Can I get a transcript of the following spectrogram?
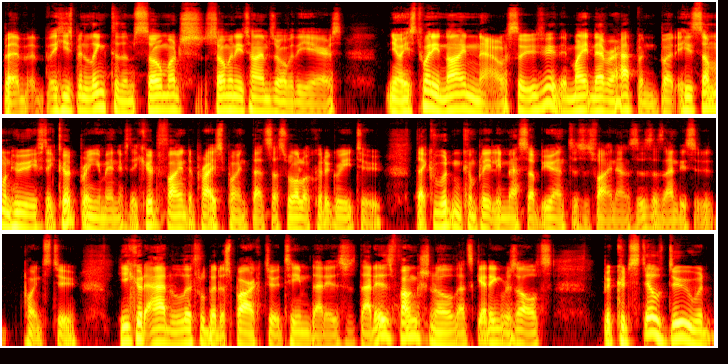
But, but he's been linked to them so much, so many times over the years you know, he's 29 now, so it might never happen. But he's someone who, if they could bring him in, if they could find a price point that Sassuolo could agree to, that wouldn't completely mess up Juventus's finances, as Andy points to, he could add a little bit of spark to a team that is that is functional, that's getting results, but could still do with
